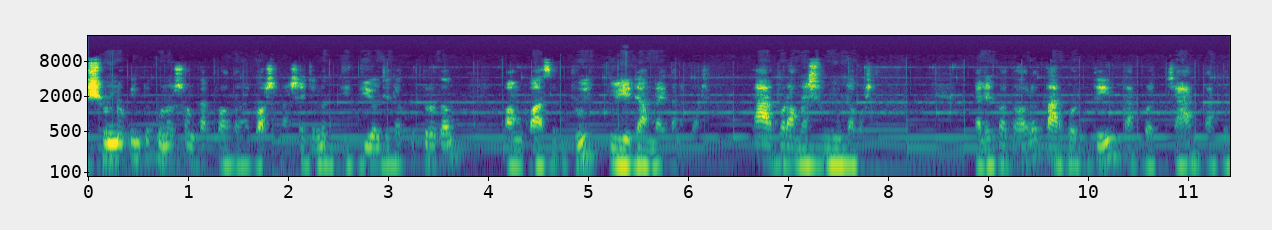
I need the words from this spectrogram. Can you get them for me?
শূন্য কিন্তু কোনো সংখ্যার প্রথমে বসে না। সেই জন্য দ্বিতীয় যেটা ক্ষুদ্রতম অঙ্ক আছে দুই দুই এটা আমরা এখানে বসাবো। তারপর আমরা শূন্যটা বসাবো। তাহলে কত হলো? তারপর তিন, তারপর চার, তারপর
